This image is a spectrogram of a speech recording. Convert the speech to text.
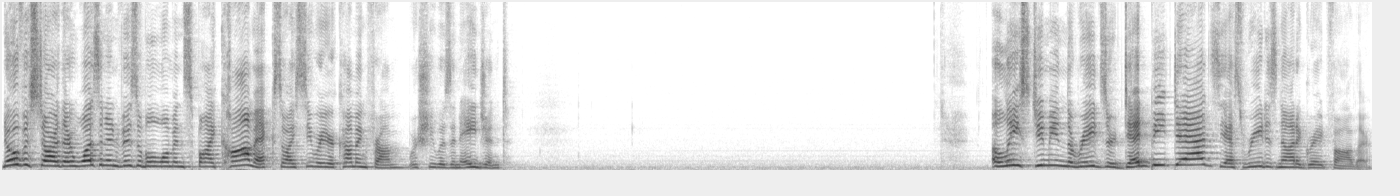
Nova Star, there was an Invisible Woman spy comic, so I see where you're coming from, where she was an agent. Elise, do you mean the Reeds are deadbeat dads? Yes, Reed is not a great father.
